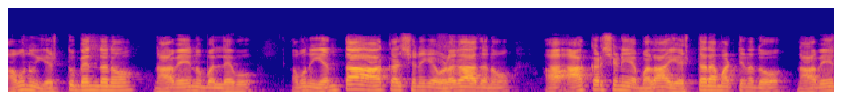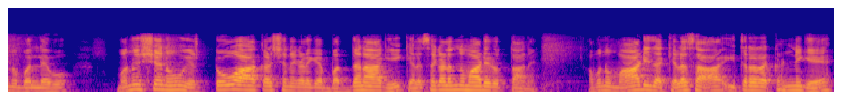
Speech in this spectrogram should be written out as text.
ಅವನು ಎಷ್ಟು ಬೆಂದನೋ ನಾವೇನು ಬಲ್ಲೆವು? ಅವನು ಎಂಥ ಆಕರ್ಷಣೆಗೆ ಒಳಗಾದನೋ ಆ ಆಕರ್ಷಣೆಯ ಬಲ ಎಷ್ಟರ ಮಟ್ಟಿನದೋ ನಾವೇನು ಬಲ್ಲೆವು? ಮನುಷ್ಯನು ಎಷ್ಟೋ ಆಕರ್ಷಣೆಗಳಿಗೆ ಬದ್ಧನಾಗಿ ಕೆಲಸಗಳನ್ನು ಮಾಡಿರುತ್ತಾನೆ. ಅವನು ಮಾಡಿದ ಕೆಲಸ ಇತರರ ಕಣ್ಣಿಗೆ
